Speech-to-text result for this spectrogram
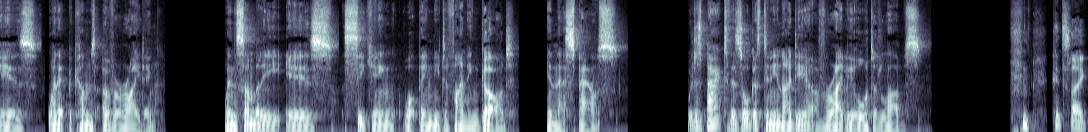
is when it becomes overriding. When somebody is seeking what they need to find in God in their spouse. Which is back to this Augustinian idea of rightly ordered loves. it's like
